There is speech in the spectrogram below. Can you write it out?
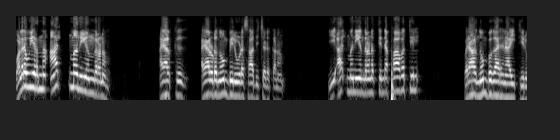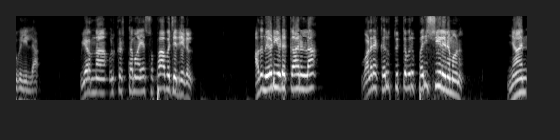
വളരെ ഉയർന്ന ആത്മനിയന്ത്രണം അയാൾക്ക് അയാളുടെ നോമ്പിലൂടെ സാധിച്ചെടുക്കണം. ഈ ആത്മനിയന്ത്രണത്തിന്റെ അഭാവത്തിൽ ഒരാൾ നോമ്പുകാരനായി തീരുകയില്ല ഉയർന്ന ഉത്കൃഷ്ടമായ സ്വഭാവചര്യകൾ. അത് നേടിയെടുക്കാനുള്ള വളരെ കരുത്തുറ്റ ഒരു പരിശീലനമാണ് ഞാൻ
